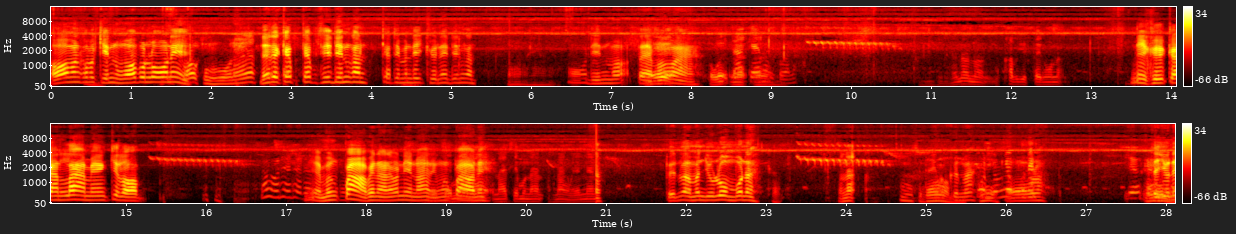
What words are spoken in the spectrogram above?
อ๋อ มันเขามากินหัวบนโลนี่เอากินหัวนะ เดี๋ยวเดี๋ยวเก็บเก็บที่ดินก่อนเก็บที่มันดีขึ้นในดินก่อนโอ้ดินเหมาะแต่เพราะว่าตรงนี้ตานะแก้มันก่อนนะนั่นนั่นเข้าไปอยู่เต็นท์นู้น น่ะนี่คือการล่าแมงกิรอบโอ้เด้อเด้อเด้อเนี่ยมึงเป้าไปนานแล้ววันนี้นะถึงมึงเป้านี่นายเต็มบนนั้นนั่งเลยนั่นเป็นว่ามันอยู่ร่มบนน่ะนั่นน่ะนี่แสดงว่าขึ้นมาคนยกยโอ้กนะโหเดี๋ยวแต่อยู่ใน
